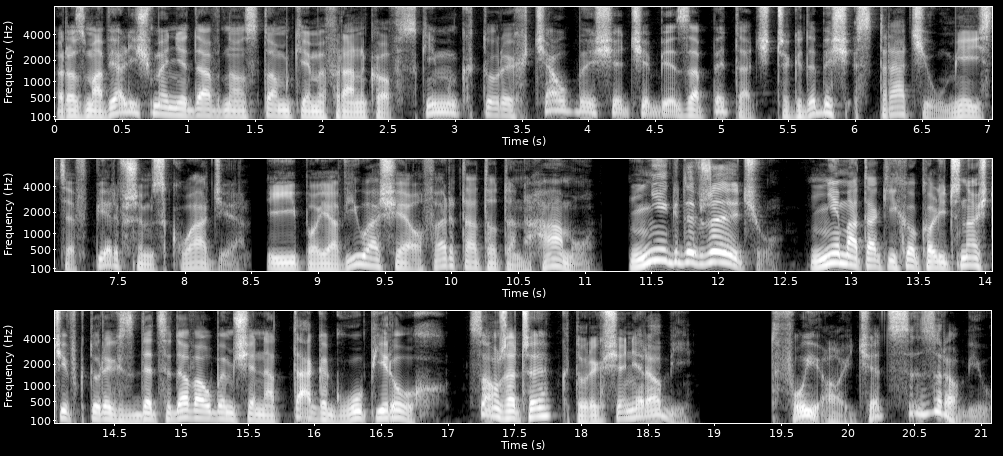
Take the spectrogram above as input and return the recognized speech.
Rozmawialiśmy niedawno z Tomkiem Frankowskim, który chciałby się ciebie zapytać, czy gdybyś stracił miejsce w pierwszym składzie i pojawiła się oferta Tottenhamu, nigdy w życiu nie ma takich okoliczności, w których zdecydowałbym się na tak głupi ruch. Są rzeczy, których się nie robi. Twój ojciec zrobił.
